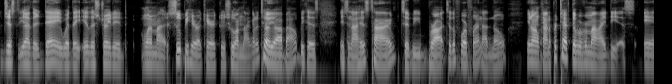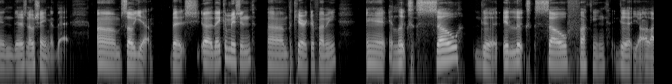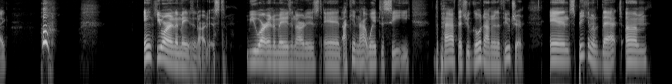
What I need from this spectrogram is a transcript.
just the other day where they illustrated one of my superhero characters who I'm not going to tell y'all about because it's not his time to be brought to the forefront. I know, you know, I'm kind of protective over my ideas and there's no shame in that. Um, so yeah, but sh- uh, they commissioned um the character for me, and it looks so good. It looks so fucking good, y'all. Like, whew. Ink, you are an amazing artist. You are an amazing artist, and I cannot wait to see the path that you go down in the future. And speaking of that, um,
